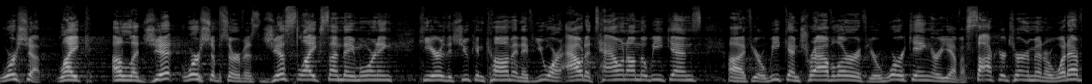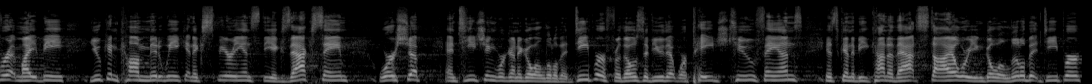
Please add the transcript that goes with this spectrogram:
worship, like a legit worship service, just like Sunday morning here, that you can come. And if you are out of town on the weekends, uh, if you're a weekend traveler, if you're working, or you have a soccer tournament, or whatever it might be, you can come midweek and experience the exact same worship and teaching. We're going to go a little bit deeper. For those of you that were page two fans, it's going to be kind of that style where you can go a little bit deeper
